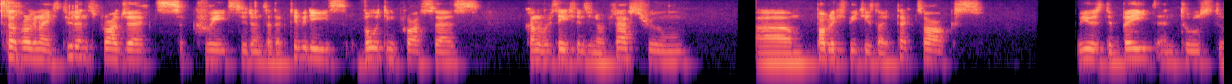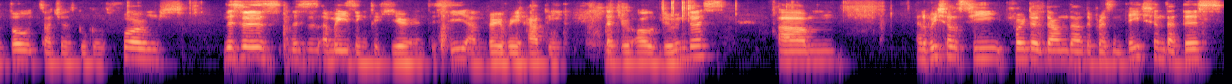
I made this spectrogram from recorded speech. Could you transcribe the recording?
self-organized students projects, create student-led activities, voting process, conversations in your classroom, um, public speeches like TED Talks. We use debate and tools to vote, such as Google Forms. This is this is amazing to hear and to see. I'm very very happy that you're all doing this. Um, and we shall see further down the, the presentation that this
